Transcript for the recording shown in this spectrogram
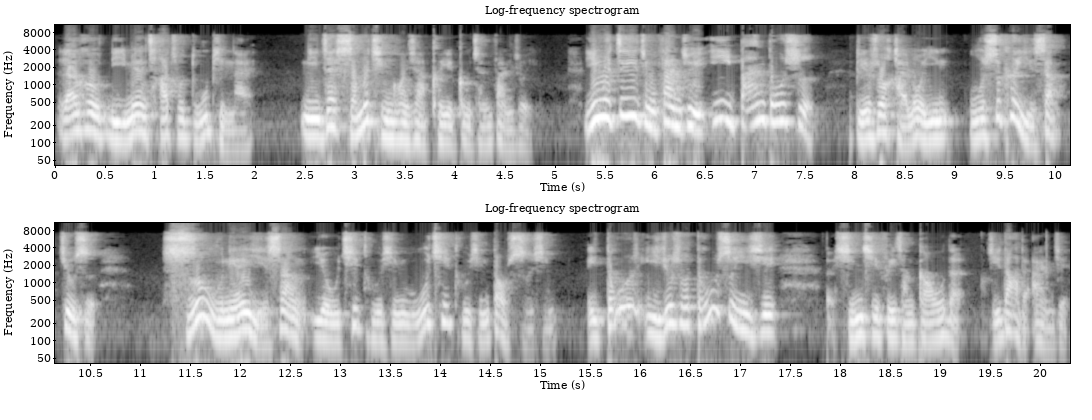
然后里面查出毒品来，你在什么情况下可以构成犯罪？因为这种犯罪一般都是，比如说海洛因五十克以上就是十五年以上有期徒刑、无期徒刑到死刑，你，都也就是说都是一些刑期非常高的极大的案件。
